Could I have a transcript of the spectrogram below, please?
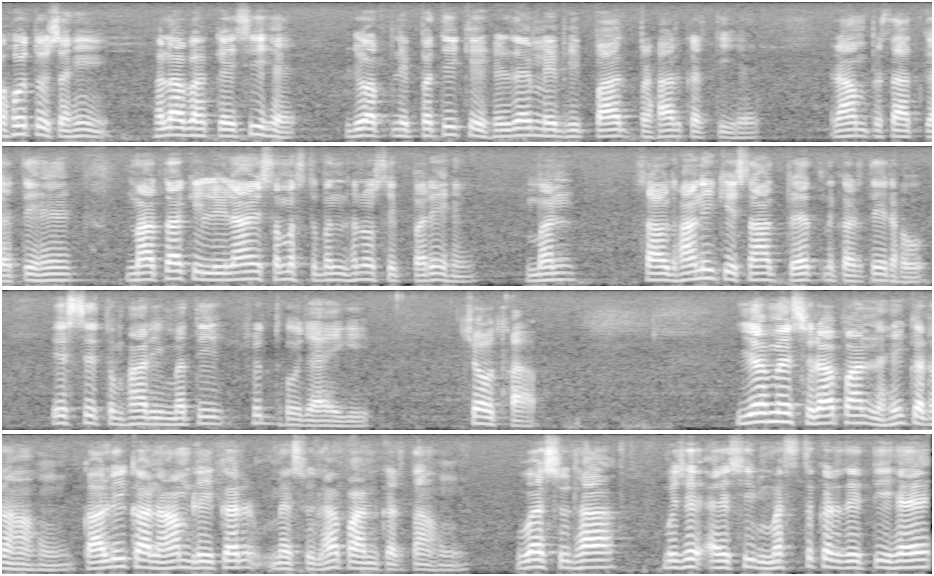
कहो तो सही, भला वह कैसी है जो अपने पति के हृदय में भी पाद प्रहार करती है? राम प्रसाद कहते हैं, माता की लीलाएँ समस्त बंधनों से परे हैं। मन सावधानी के साथ प्रयत्न करते रहो, इससे तुम्हारी मति शुद्ध हो जाएगी। चौथा, यह मैं सुधापान नहीं कर रहा हूँ। काली का नाम लेकर मैं सुधापान करता हूँ। वह सुधा मुझे ऐसी मस्त कर देती है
